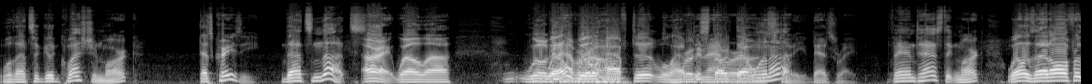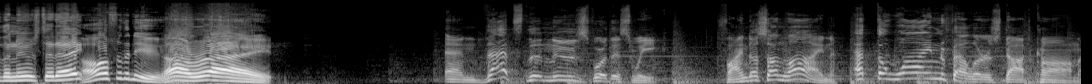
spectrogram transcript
well, that's a good question, Mark. That's crazy. That's nuts. All right. Well, uh, we're gonna well, have our we'll own- have to we'll have to start our that own one up. study. That's right. Fantastic, Mark. Well, is that all for the news today? All for the news. All right. And that's the news for this week. Find us online at thewinefellers.com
